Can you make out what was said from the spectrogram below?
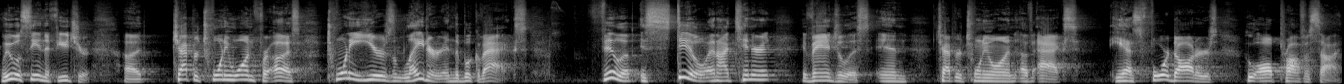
we will see in the future, uh, chapter 21 for us, 20 years later in the book of Acts. Philip is still an itinerant evangelist in chapter 21 of Acts. He has four daughters who all prophesy.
